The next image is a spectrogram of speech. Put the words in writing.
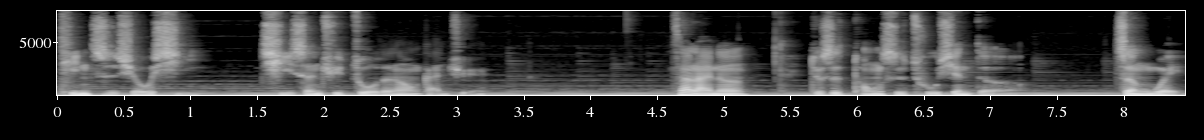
停止休息、起身去做的那种感觉。再来呢，就是同时出现的正位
